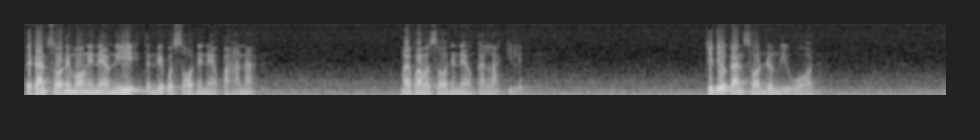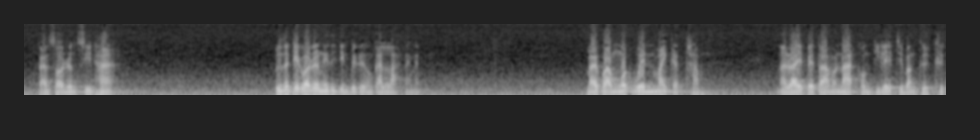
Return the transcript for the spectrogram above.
แต่การสอนให้มองในแนวนี้ท่านเรียกว่าสอนในแนวปหานะ หมายความมาสอนในแนวของการละกิเลสเช่นเดียวกันสอนเรื่องนิวรณ์การสอนเรื่องศีลห้าพึงสังเกตว่าเรื่องนี้ที่จริงเป็นเรื่องของการละทั้งนั้น หมายความงดเว้นไม่กระทำอะไรไปตามอำนาจของกิเลสที่บังเกิดขึ้น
